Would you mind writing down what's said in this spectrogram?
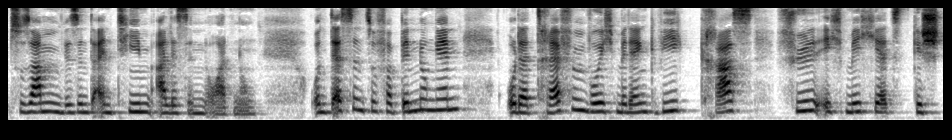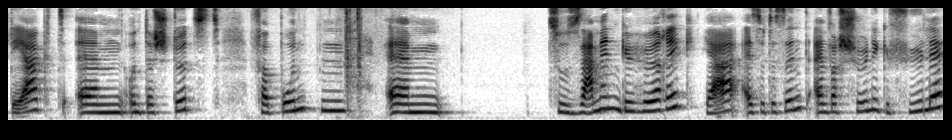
zusammen, wir sind ein Team, alles in Ordnung. Und das sind so Verbindungen oder Treffen, wo ich mir denke, wie krass fühle ich mich jetzt gestärkt, ähm, unterstützt, verbunden, ähm, zusammengehörig. Ja, also das sind einfach schöne Gefühle,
